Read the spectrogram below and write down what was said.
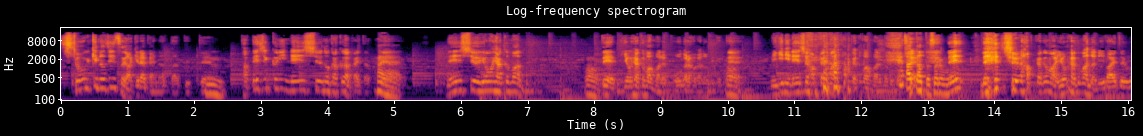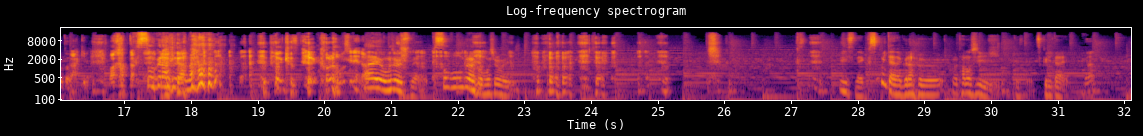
衝撃の事実が明らかになったって言って、うん。縦軸に年収の額が書いてあって、はいはい年収400万うん。で400万まで棒グラフが伸びてて、うん右に年収800万800万まで伸びてて あったあった、それも。ね、年収800万400万の2倍ということが明ら分かったクソグラフだな。なんかこれ面白いな、はい、面白いですね。クソ棒グラフ面白い。いいですね。クソみたいなグラフ、楽しいですね。作りたい。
